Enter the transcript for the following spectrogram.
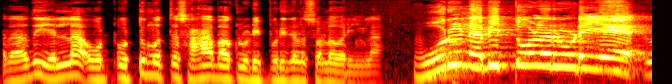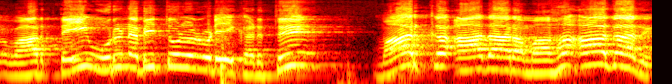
அதாவது எல்லா ஒட்டுமொத்த சஹாபாக்களுடைய புரிதலை சொல்ல வரீங்களா? ஒரு நபித்தோழருடைய வார்த்தை ஒரு நபித்தோழருடைய கருத்து மார்க்க ஆதாரமாக ஆகாது.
